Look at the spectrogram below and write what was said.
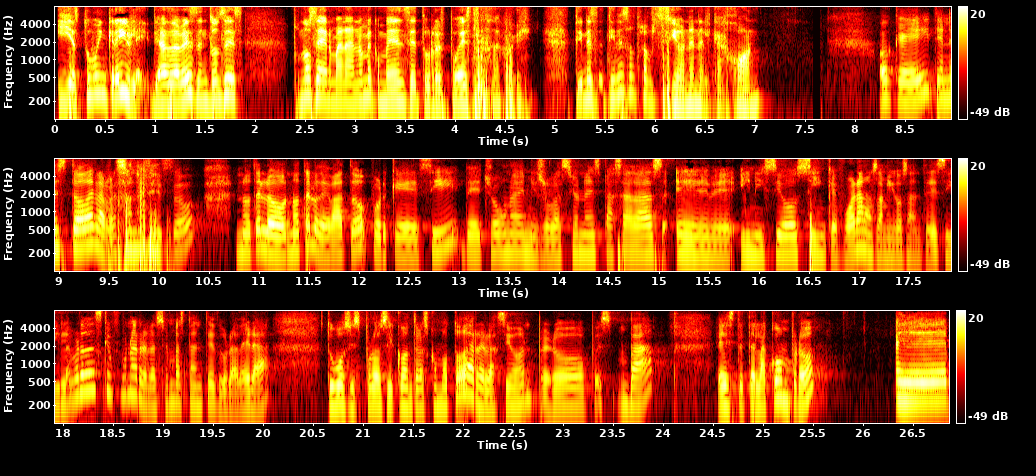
y estuvo increíble, ya sabes, entonces... Pues no sé, hermana, no me convence tu respuesta, güey. ¿Tienes, ¿Tienes otra opción en el cajón? Ok, tienes toda la razón en eso. No te lo, no te lo debato porque sí, de hecho una de mis relaciones pasadas eh, inició sin que fuéramos amigos antes y la verdad es que fue una relación bastante duradera. Tuvo sus pros y contras como toda relación, pero pues va, este te la compro. Eh,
